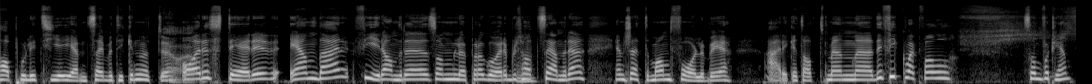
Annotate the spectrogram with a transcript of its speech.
har politiet gjemt seg i butikken, vet du. Ja, ja. Og arresterer en der. Fire andre som løper av gårde, blir tatt senere. En sjettemann foreløpig er ikke tatt. Men eh, de fikk i hvert fall som fortjent.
